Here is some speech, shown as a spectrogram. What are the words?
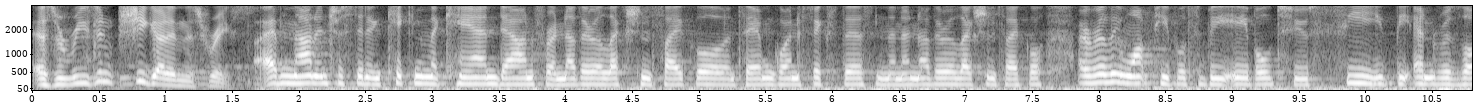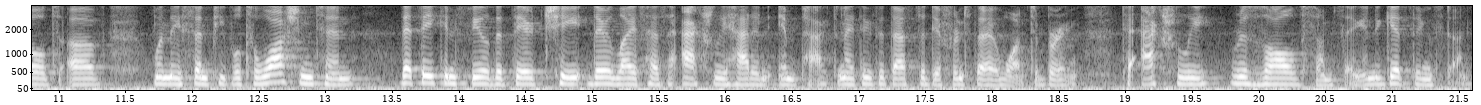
as a reason she got in this race. I'm not interested in kicking the can down for another election cycle and say I'm going to fix this and then another election cycle. I really want people to be able to see the end result of when they send people to Washington that they can feel that their cha- their life has actually had an impact. And I think that that's the difference that I want to bring to actually resolve something and to get things done.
